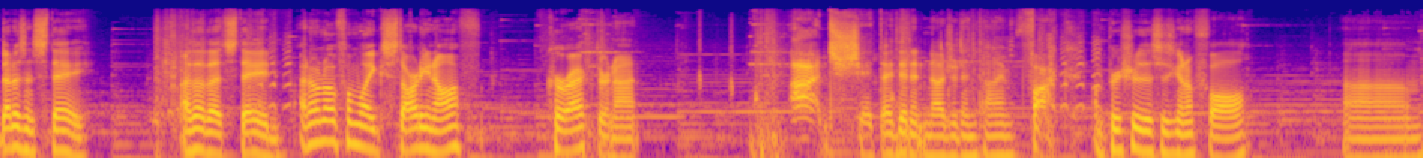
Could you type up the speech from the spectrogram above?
that doesn't stay. I thought that stayed. I don't know if I'm like starting off correct or not. Ah, shit. I didn't nudge it in time. Fuck. I'm pretty sure this is to fall. Um,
